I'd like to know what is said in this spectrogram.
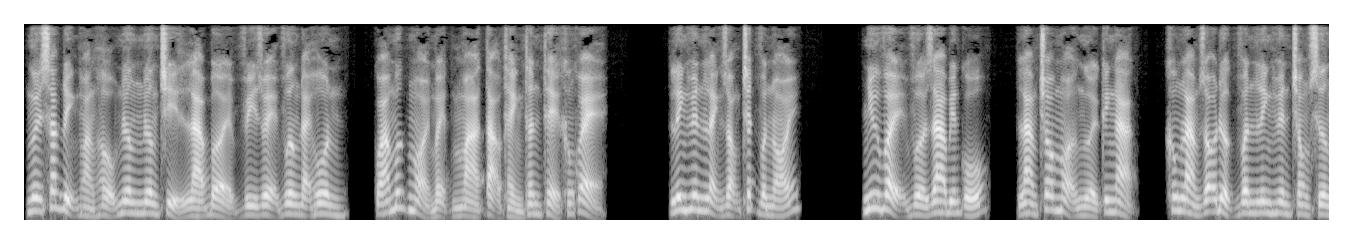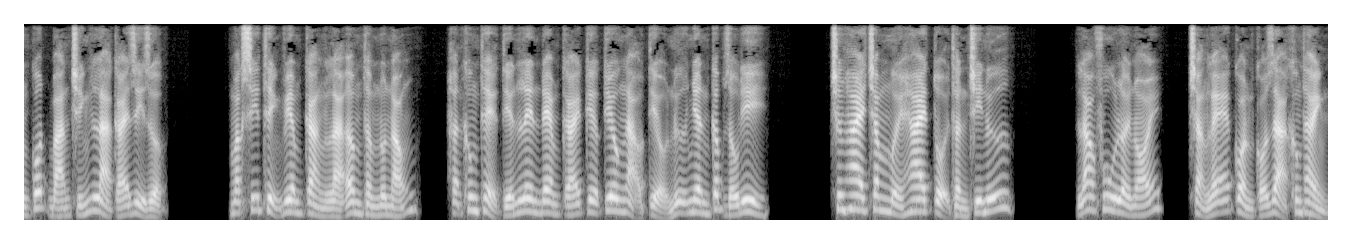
ngươi xác định hoàng hậu nương nương chỉ là bởi vì duệ vương đại hôn, quá mức mỏi mệt mà tạo thành thân thể không khỏe. Linh Huyên lạnh giọng chất vấn nói. Như vậy vừa ra biến cố, làm cho mọi người kinh ngạc, không làm rõ được Vân Linh Huyên trong xương cốt bán chính là cái gì dược. Mạc sĩ thịnh viêm càng là âm thầm nôn nóng, hận không thể tiến lên đem cái kia tiêu ngạo tiểu nữ nhân cấp giấu đi. chương 212 tội thần chi nữ. Lao phu lời nói, chẳng lẽ còn có giả không thành.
